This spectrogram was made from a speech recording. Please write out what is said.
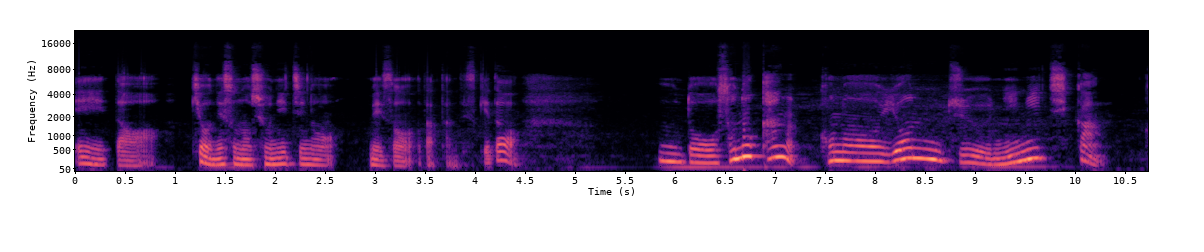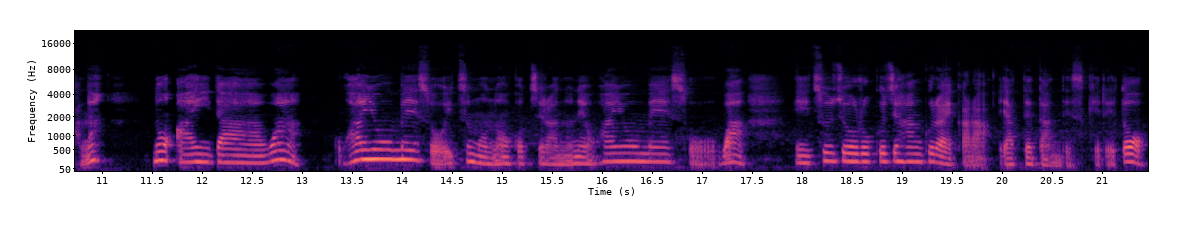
えっ、と、今日ね、その初日の瞑想だったんですけど、うんと、その間、この42日間かなの間は、おはよう瞑想、いつものこちらのね、おはよう瞑想は、えー通常6時半くらいからやってたんですけれど、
